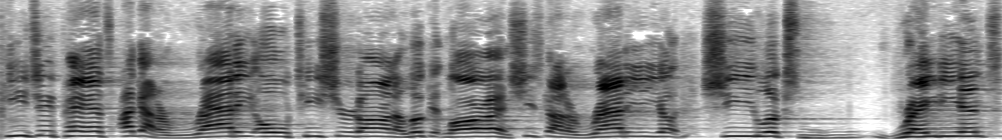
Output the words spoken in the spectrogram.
PJ pants. I got a ratty old t shirt on. I look at Laura, and she's got a ratty, uh, she looks radiant,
